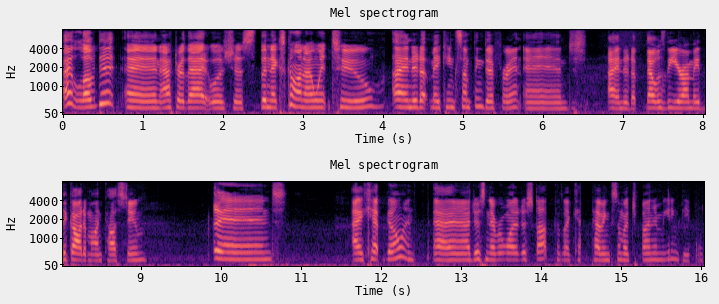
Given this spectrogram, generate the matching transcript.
I I loved it, and after that, it was just the next con I went to. I ended up making something different, and I ended up that was the year I made the Godemon costume, and I kept going, and I just never wanted to stop because I kept having so much fun and meeting people.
